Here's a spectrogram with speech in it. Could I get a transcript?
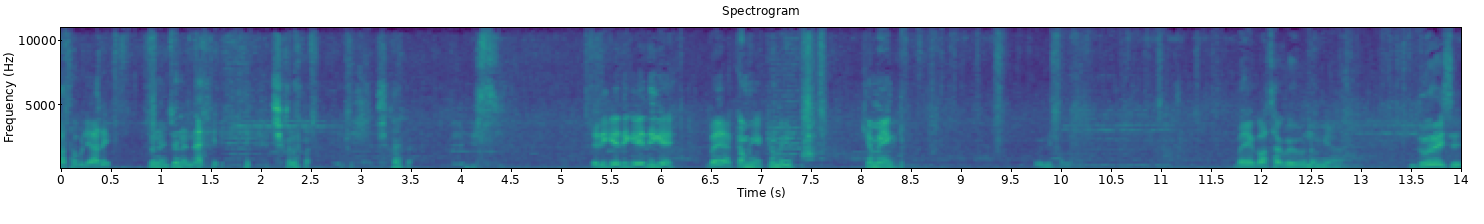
কথা বলি। আরে শুনেন শুনেন শোনো। এদিকে এদিকে এদিকে। ভাইয়া কাম কাম কাম ভাইয়া কথা কইব না মিয়া। দৌড়াইছে।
